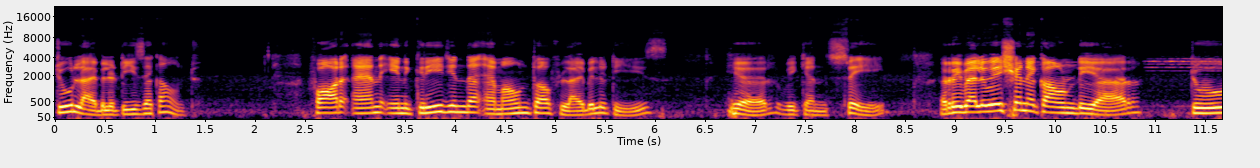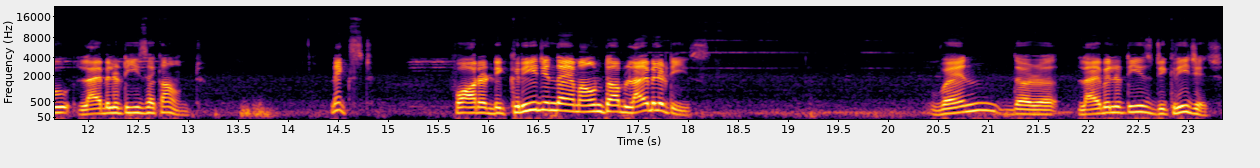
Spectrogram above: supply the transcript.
to liabilities account. For an increase in the amount of liabilities here we can say revaluation account dr to liabilities account. Next for a decrease in the amount of liabilities when the liabilities decreases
